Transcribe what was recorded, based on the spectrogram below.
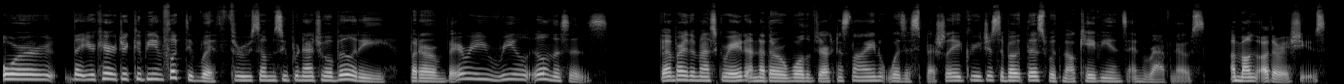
or that your character could be inflicted with through some supernatural ability, but are very real illnesses. Vampire the Masquerade, another World of Darkness line, was especially egregious about this with Malkavians and Ravnos, among other issues,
